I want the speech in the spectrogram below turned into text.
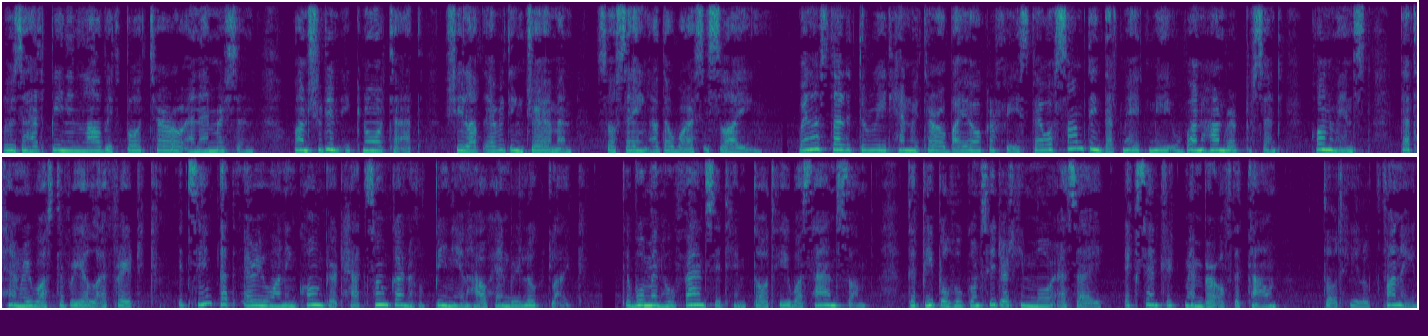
Louisa had been in love with both Thoreau and Emerson. One shouldn't ignore that. She loved everything German, so saying otherwise is lying. When I started to read Henry Thoreau biographies, there was something that made me 100% convinced that Henry was the real life Friedrich. It seemed that everyone in Concord had some kind of opinion how Henry looked like. The women who fancied him thought he was handsome. The people who considered him more as a eccentric member of the town thought he looked funny.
